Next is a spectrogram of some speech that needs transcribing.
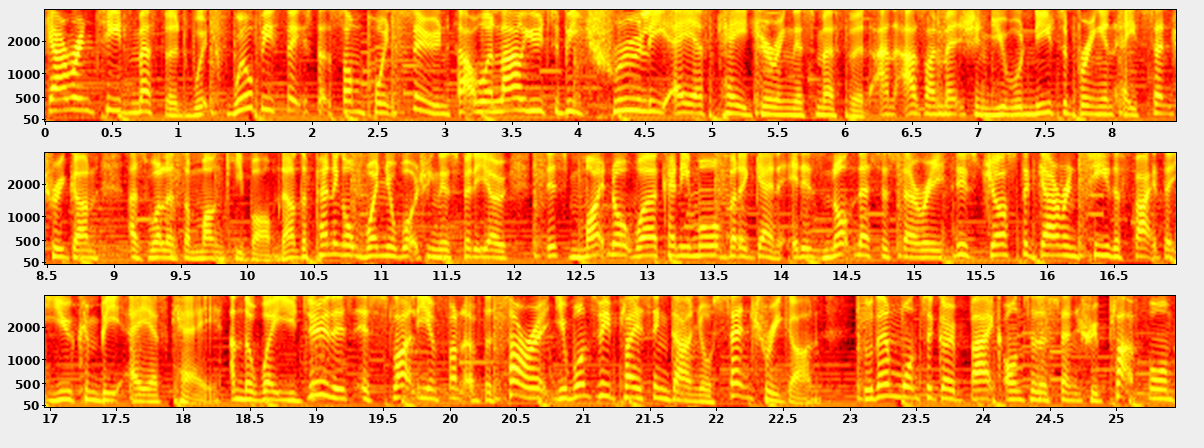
guaranteed method which will be fixed at some point soon that will allow you to be truly AFK during this method. And as I mentioned, you will need to bring in a sentry gun as well as a monkey bomb. Now, depending on when you're watching this video, this might not work anymore, but again, it is not necessary. It is just to guarantee the fact that you can be AFK. And the way you do this is slightly in front of the turret, you want to be placing down your sentry gun. You'll then want to go back onto the sentry platform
